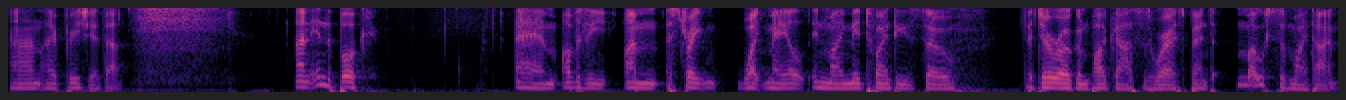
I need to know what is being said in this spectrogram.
and I appreciate that. And in the book, um, obviously I'm a straight white male in my mid twenties, so the Joe Rogan podcast is where I spent most of my time.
